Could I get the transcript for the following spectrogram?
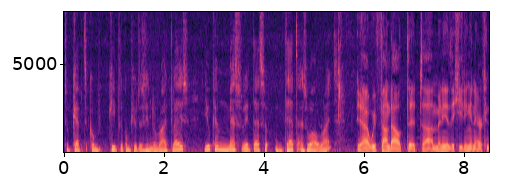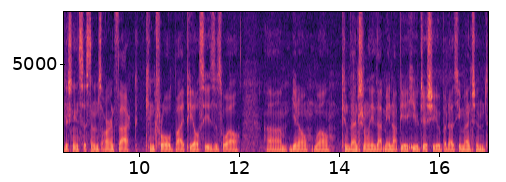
to keep the, com- keep the computers in the right place. You can mess with that, that as well, right? Yeah, we've found out that uh, many of the heating and air conditioning systems are in fact controlled by PLCs as well. Um, you know, well, conventionally that may not be a huge issue, but as you mentioned,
